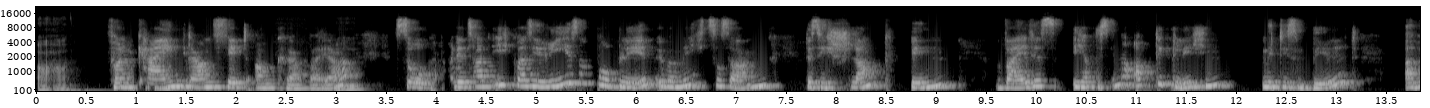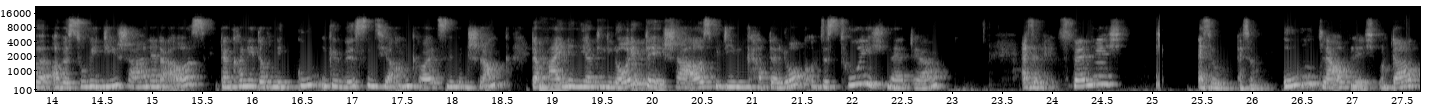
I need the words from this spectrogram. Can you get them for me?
Aha. Von kein Gramm Fett am Körper, ja. Mhm. So, und jetzt hatte ich quasi ein Riesenproblem über mich zu sagen, dass ich schlank bin, weil das, ich habe das immer abgeglichen mit diesem Bild, aber, aber so wie die schauen nicht aus, dann kann ich doch nicht guten Gewissens hier ankreuzen, ich bin schlank. Da mhm. meinen ja die Leute, ich schaue aus wie die im Katalog und das tue ich nicht, ja. Also völlig, also, also unglaublich. Und da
